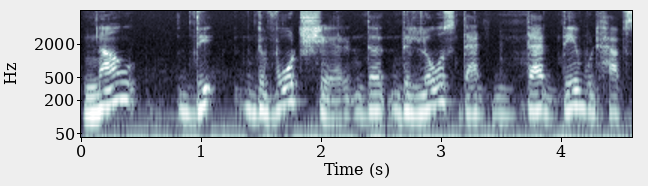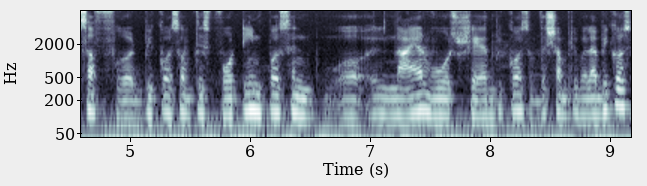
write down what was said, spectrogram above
Now the the vote share, the the loss that that they would have suffered because of this 14% uh, Nair vote share because of the Shabrimala. Because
